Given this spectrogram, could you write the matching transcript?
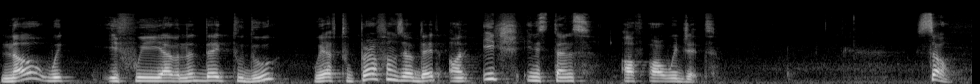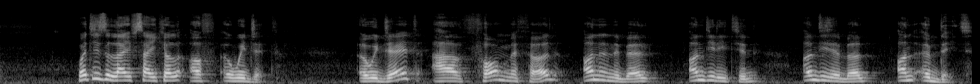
now we, if we have an update to do, we have to perform the update on each instance of our widget. So, what is the life cycle of a widget? A widget have four methods, onEnabled, onDeleted, onDisabled, onUpdate.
